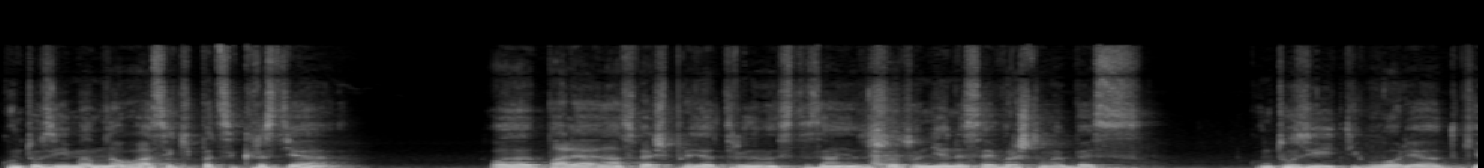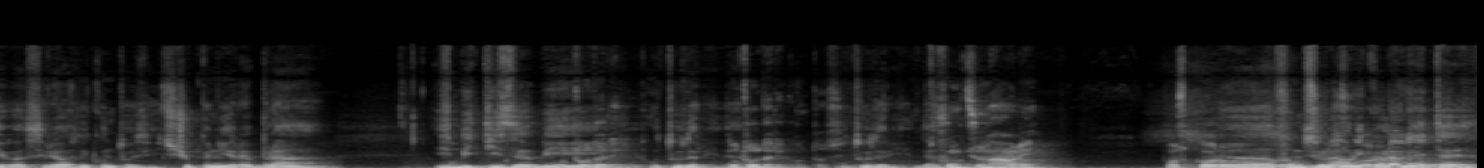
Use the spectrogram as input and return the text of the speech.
контузии има много. Аз всеки път се кръстя, ходя да паля една свеж преди да тръгна на състезание, защото ние не се връщаме без контузии. Ти говоря такива сериозни контузии. Щупени ребра, избити зъби. От удари. От удари, да. От удари контузии. От удари, да. Функционални? По-скоро... А, функционални по-скоро коленете,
